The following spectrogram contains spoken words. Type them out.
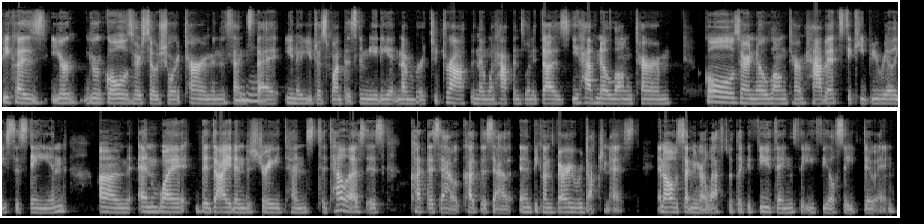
because your your goals are so short term in the sense mm-hmm. that you know you just want this immediate number to drop and then what happens when it does? You have no long term goals or no long term habits to keep you really sustained um, and what the diet industry tends to tell us is cut this out cut this out and it becomes very reductionist. And all of a sudden you're left with like a few things that you feel safe doing.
